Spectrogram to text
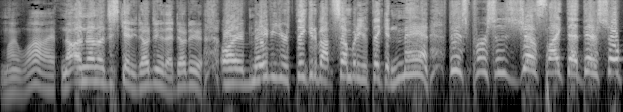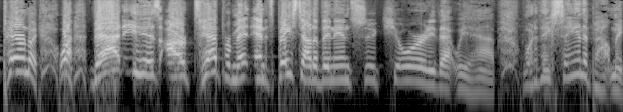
my wife. No, no, no, just kidding. Don't do that. Don't do that. Or maybe you're thinking about somebody, you're thinking, man, this person is just like that. They're so paranoid. Well, that is our temperament, and it's based out of an insecurity that we have. What are they saying about me?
